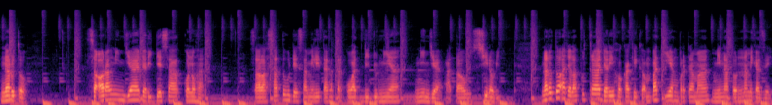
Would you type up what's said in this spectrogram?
Naruto. Seorang ninja dari desa Konoha. Salah satu desa militer terkuat di dunia ninja atau shinobi. Naruto adalah putra dari Hokage keempat yang bernama Minato Namikaze.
